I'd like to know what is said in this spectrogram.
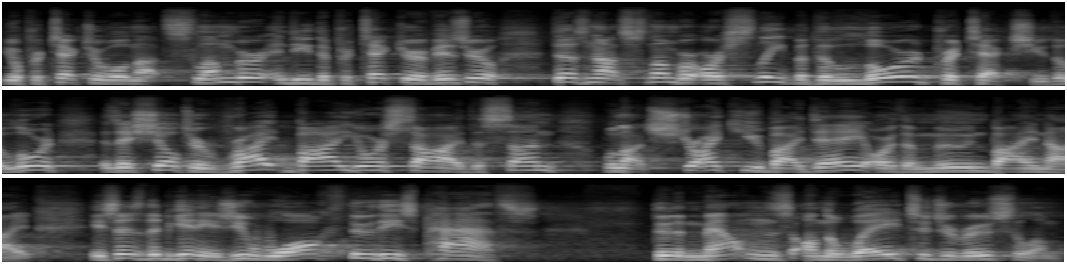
Your protector will not slumber. Indeed, the protector of Israel does not slumber or sleep, but the Lord protects you. The Lord is a shelter right by your side. The sun will not strike you by day or the moon by night. He says at the beginning, as you walk through these paths, through the mountains on the way to Jerusalem.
